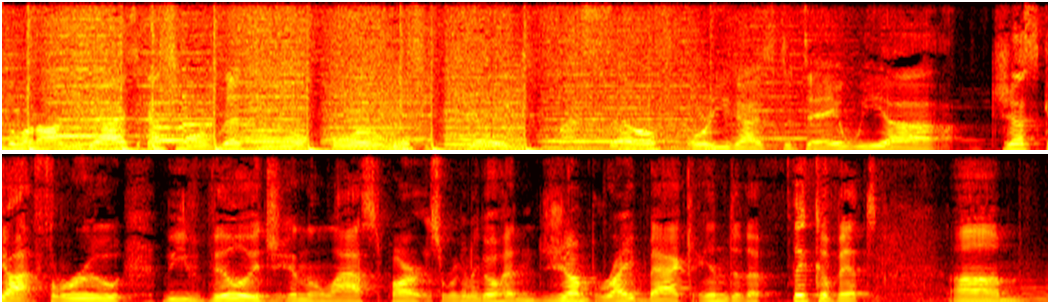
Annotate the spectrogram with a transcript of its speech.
going on, you guys? I got some more Resident Evil 4 with Jake, myself, for you guys today. We uh just got through the village in the last part, so we're gonna go ahead and jump right back into the thick of it. Um,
